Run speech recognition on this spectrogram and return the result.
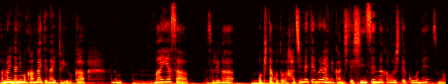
あんまり何も考えてないというかあの毎朝それが起きたことが初めてぐらいな感じで新鮮な顔してこうねその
